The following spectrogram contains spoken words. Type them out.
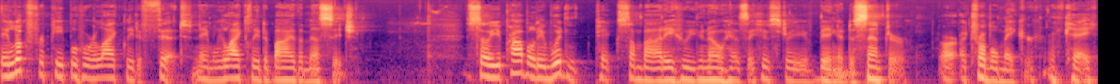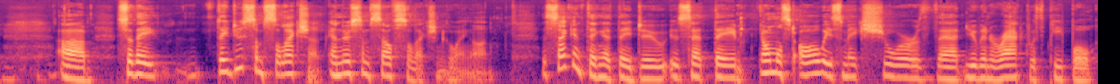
they look for people who are likely to fit, namely likely to buy the message. So you probably wouldn't pick somebody who you know has a history of being a dissenter or a troublemaker. Okay, um, so they they do some selection, and there's some self-selection going on. The second thing that they do is that they almost always make sure that you interact with people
